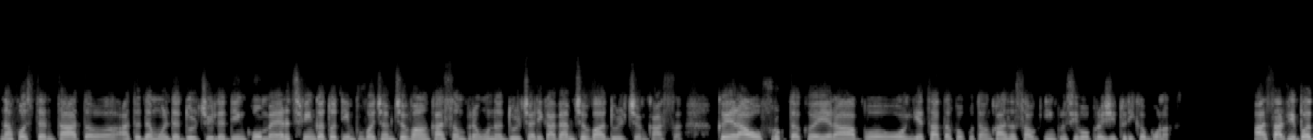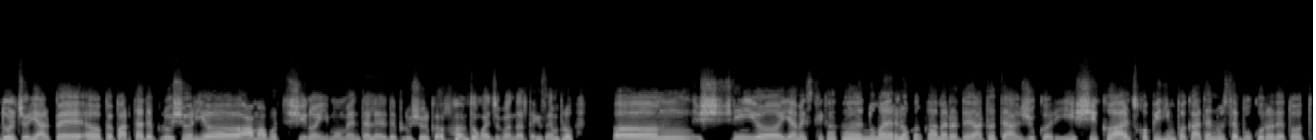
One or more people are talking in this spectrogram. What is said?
n-a fost tentată atât de mult de dulciurile din comerț, fiindcă tot timpul făceam ceva în casă împreună dulce, adică aveam ceva dulce în casă, că era o fructă, că era bă, o înghețată făcută în casă sau inclusiv o prăjiturică bună. Asta ar fi pe dulciuri, iar pe, uh, pe partea de plușuri uh, am avut și noi momentele de plușuri, că am tocmai ce v-am dat exemplu, um, și uh, i-am explicat că nu mai are loc în cameră de atâtea jucării și că alți copii, din păcate, nu se bucură de tot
